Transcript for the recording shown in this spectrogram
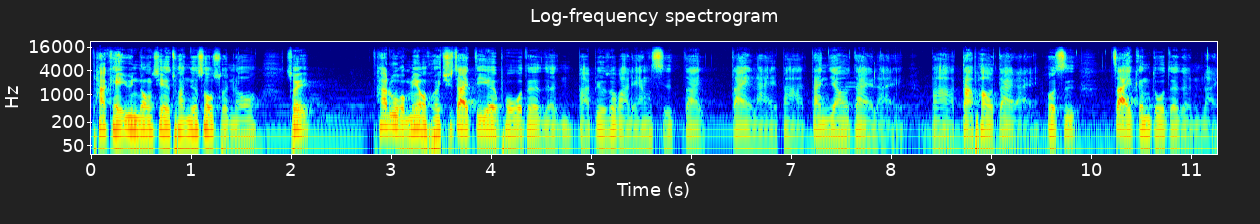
他可以运动器的船就受损喽。所以他如果没有回去在第二波的人，把比如说把粮食带带来，把弹药带来，把大炮带来，或是载更多的人来，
